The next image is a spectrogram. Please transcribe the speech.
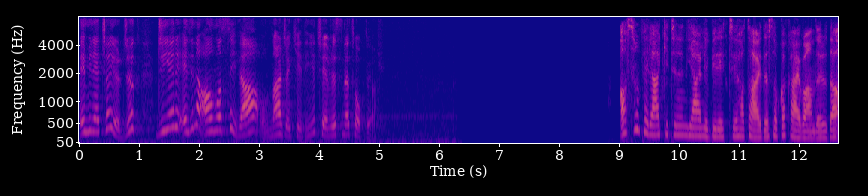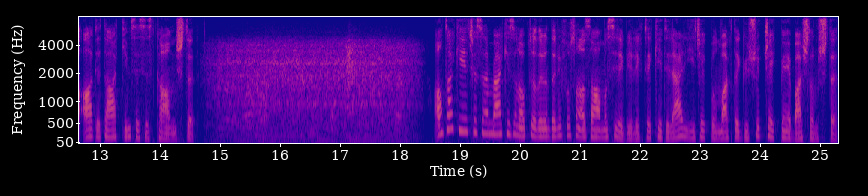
Emine Çayırcık, ciğeri eline almasıyla onlarca kediyi çevresine topluyor. Asrın felaketinin yerle bir ettiği Hatay'da sokak hayvanları da adeta kimsesiz kalmıştı. Antakya ilçesinin merkezi noktalarında nüfusun azalmasıyla birlikte kediler yiyecek bulmakta güçlük çekmeye başlamıştı.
